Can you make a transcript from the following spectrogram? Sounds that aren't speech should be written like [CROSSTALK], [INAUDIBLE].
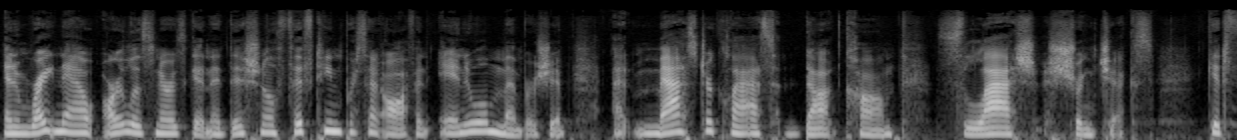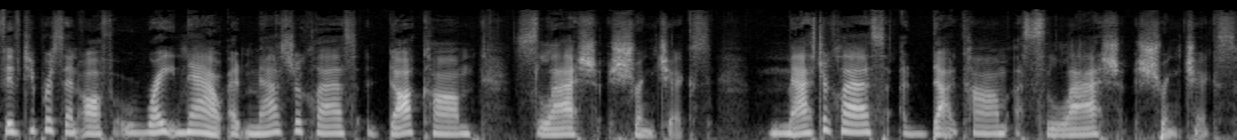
And right now, our listeners get an additional 15% off an annual membership at masterclass.com slash shrinkchicks. Get 50% off right now at masterclass.com slash shrinkchicks. masterclass.com slash shrinkchicks.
